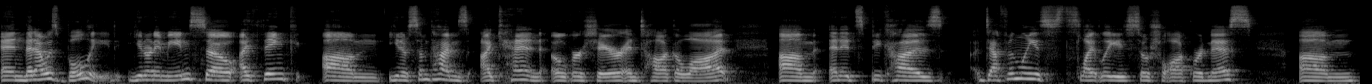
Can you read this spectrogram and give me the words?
And then I was bullied. You know what I mean? So I think, um, you know, sometimes I can overshare and talk a lot. Um, and it's because definitely slightly social awkwardness. Um,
